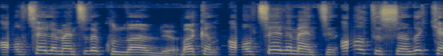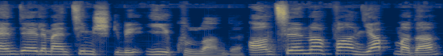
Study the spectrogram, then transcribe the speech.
6 elementi de kullanabiliyor. Bakın 6 elementin 6'sını da kendi elementiymiş gibi iyi kullandı. Antrenman falan yapmadan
